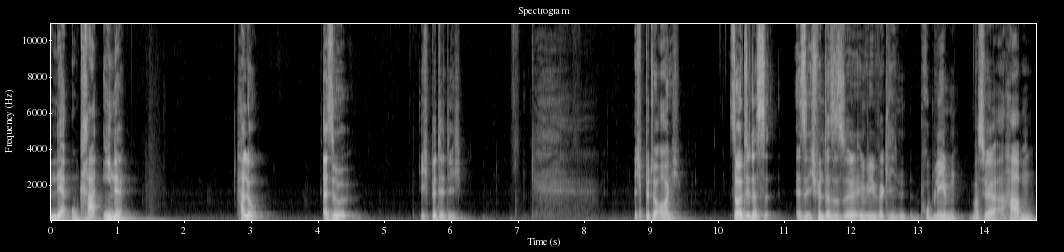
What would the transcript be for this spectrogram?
In der Ukraine. Hallo. Also, ich bitte dich. Ich bitte euch. Sollte das, also ich finde, das ist irgendwie wirklich ein Problem, was wir haben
